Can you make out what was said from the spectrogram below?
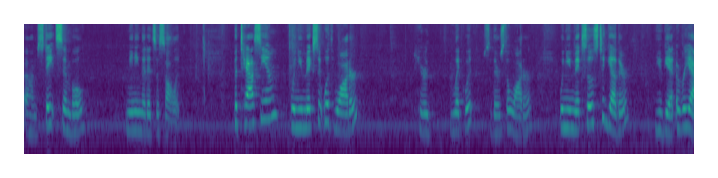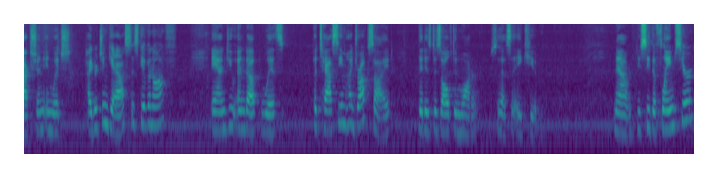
um, state symbol, meaning that it's a solid. Potassium, when you mix it with water, here liquid, so there's the water. When you mix those together, you get a reaction in which hydrogen gas is given off, and you end up with potassium hydroxide that is dissolved in water. So that's the AQ. Now, you see the flames here?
